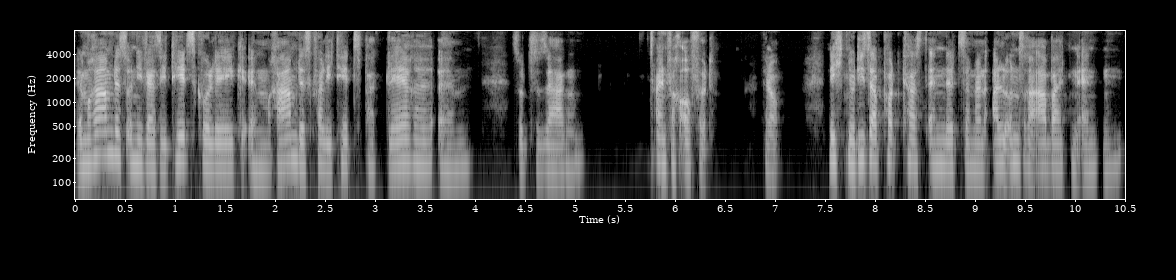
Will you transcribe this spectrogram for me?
im Rahmen des Universitätskolleg, im Rahmen des Qualitätspakt Lehre ähm, sozusagen einfach aufhört. Genau. Nicht nur dieser Podcast endet, sondern all unsere Arbeiten enden.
